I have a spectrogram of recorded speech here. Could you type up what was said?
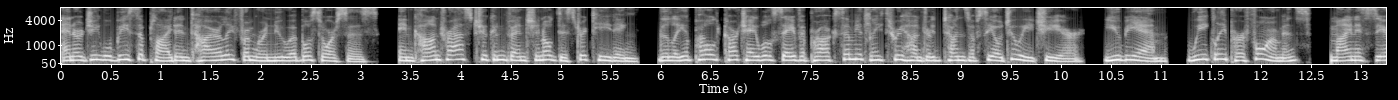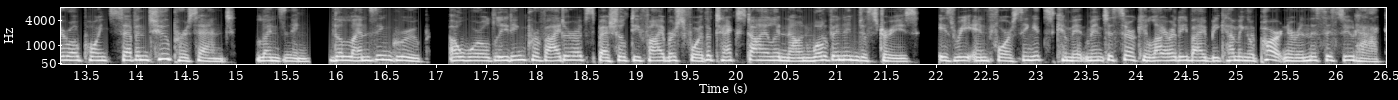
Energy will be supplied entirely from renewable sources. In contrast to conventional district heating, the LeopoldQuartier will save approximately 300 tons of CO2 each year. UBM, weekly performance, minus 0.72%. Lenzing, the Lenzing Group, a world-leading provider of specialty fibers for the textile and non-woven industries, is reinforcing its commitment to circularity by becoming a partner in the CISUTAC,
